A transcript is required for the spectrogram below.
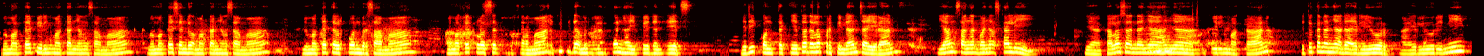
memakai piring makan yang sama, memakai sendok makan yang sama, memakai telepon bersama, memakai kloset bersama itu tidak menularkan HIV dan AIDS. Jadi konteksnya itu adalah perpindahan cairan yang sangat banyak sekali. Ya, kalau seandainya hanya piring makan, itu kan hanya ada air liur. Nah, air liur ini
